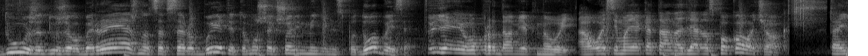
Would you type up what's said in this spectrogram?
дуже-дуже обережно це все робити, тому що якщо він мені не сподобається, то я його продам як новий. А ось і моя катана для розпаковочок. Та.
